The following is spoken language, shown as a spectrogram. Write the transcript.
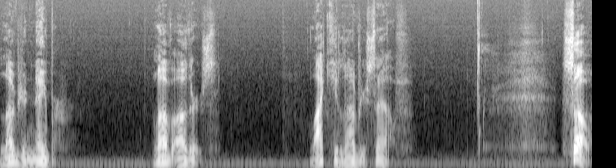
Love your neighbor. Love others like you love yourself. So,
